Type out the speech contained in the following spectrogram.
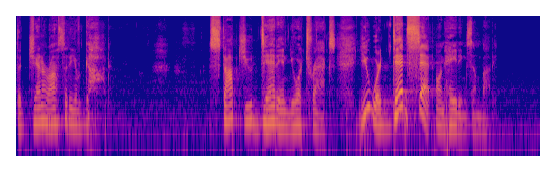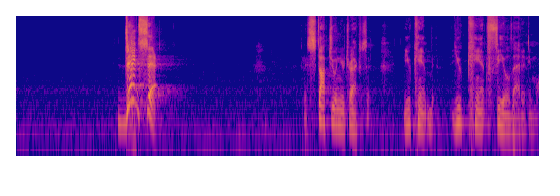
the generosity of God stopped you dead in your tracks. You were dead set on hating somebody. Dead set. It stopped you in your tracks and said, You can't, you can't feel that anymore.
